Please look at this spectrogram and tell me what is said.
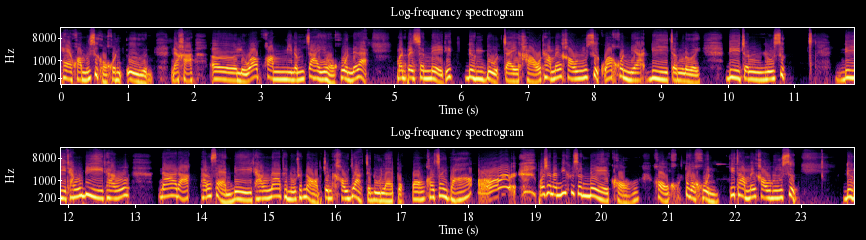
แคร์ความรู้สึกของคนอื่นนะคะเออหรือว่าความมีน้ำใจของคุณนี่แหละ มันเป็นเสน่ห์ที่ดึงดูดใจเขาทำให้เขารู้สึกว่าคนเนี้ยดีจังเลย ดีจนรู้สึก ดีทั้งดีทั้งน่ารัก ทั้งแสนดี ทั้งน่าทนุถนอมจนเขาอยากจะดูแลปกป้องเข้าใจบ้าเพราะฉะนั้นนี่คือเสน่ห์ของของตัวคุณที่ทำให้เขารู้สึกดึง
